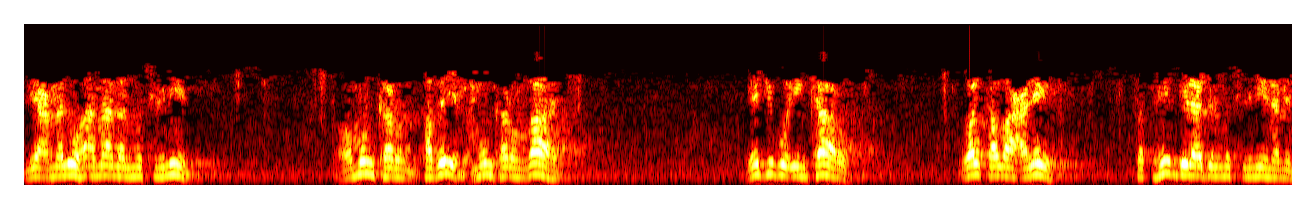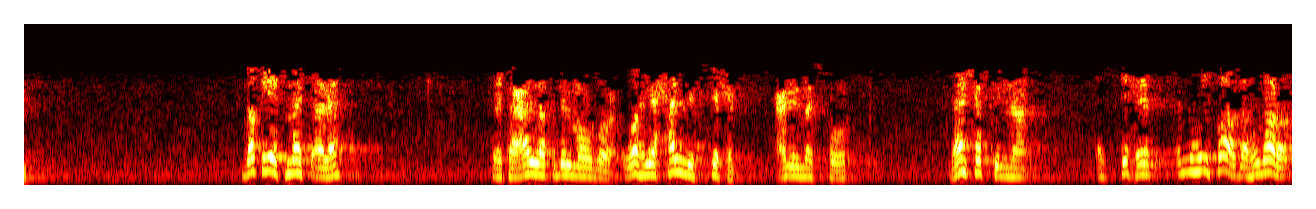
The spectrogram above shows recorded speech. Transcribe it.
ليعملوه أمام المسلمين. ومنكر فظيع منكر ظاهر. يجب إنكاره والقضاء عليه تطهير بلاد المسلمين منه. بقيت مسألة تتعلق بالموضوع وهي حل السحر عن المسحور. لا شك إن السحر إنه إصابة مرض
